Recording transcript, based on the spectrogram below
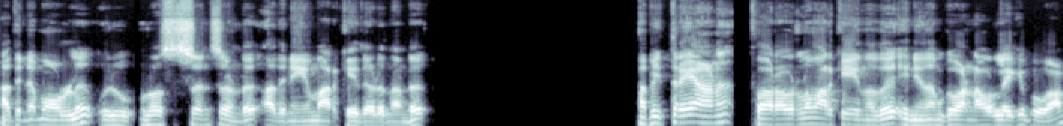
അതിന്റെ മുകളിൽ ഒരു റെസിസ്റ്റൻസ് ഉണ്ട് അതിനെയും മാർക്ക് ചെയ്തിടുന്നുണ്ട്. അപ്പൊ ഇത്രയാണ് ഫോർ അവറിൽ മാർക്ക് ചെയ്യുന്നത്. ഇനി നമുക്ക് വൺ അവറിലേക്ക് പോവാം.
